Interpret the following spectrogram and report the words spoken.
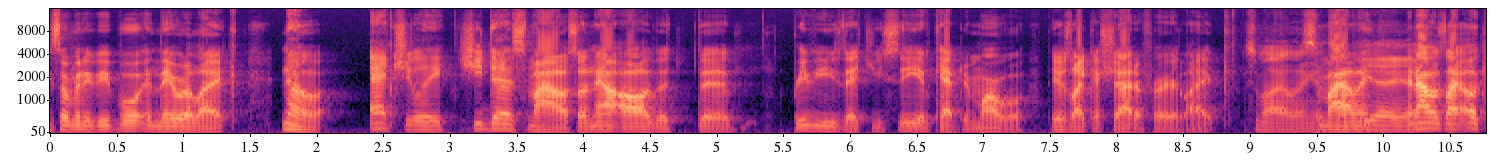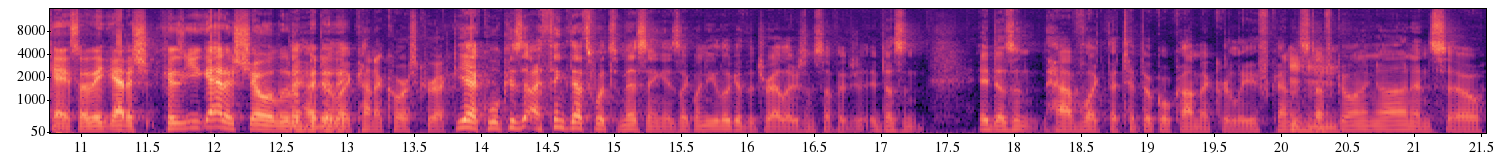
so many people, and they were like, "No, actually, she does smile." So now all the the previews that you see of Captain Marvel, there's like a shot of her like smiling, and smiling, Yeah, yeah. and I was like, okay, so they gotta because you gotta show a little bit to of like kind of course correct. Yeah, cool. Because I think that's what's missing is like when you look at the trailers and stuff, it, it doesn't it doesn't have like the typical comic relief kind of Mm-hmm. stuff going on, and so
